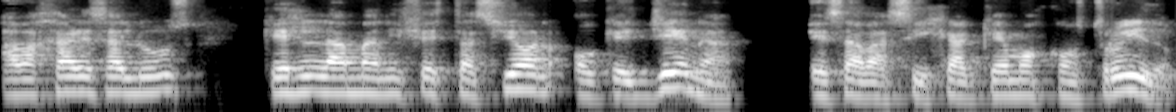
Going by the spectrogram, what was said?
a bajar esa luz, que es la manifestación o que llena esa vasija que hemos construido.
